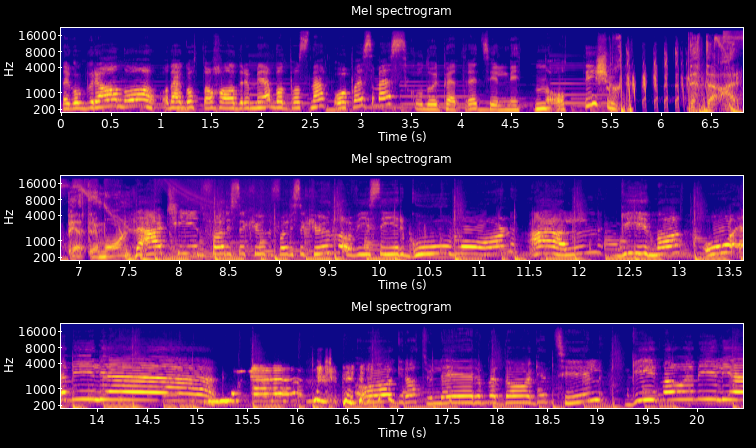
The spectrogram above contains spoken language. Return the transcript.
det går bra nå. Og det er godt å ha dere med både på Snap og på SMS. Kodeord P3 til 1987. Dette er P3 Morgen. Det er tid for sekund for sekund, og vi sier god morgen, Erlend, Gina og Emilie! Og gratulerer med dagen til Gina og Emilie!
